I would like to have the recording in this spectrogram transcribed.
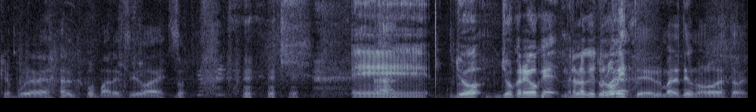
que pude ver algo parecido a eso. Eh, yo, yo creo que... Mira lo que ¿Tú te lo viste, el maletín? No lo de esta vez.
